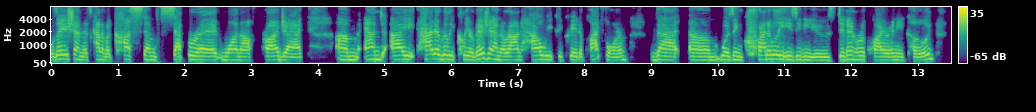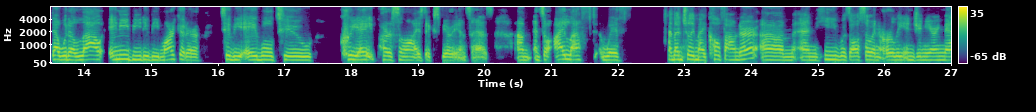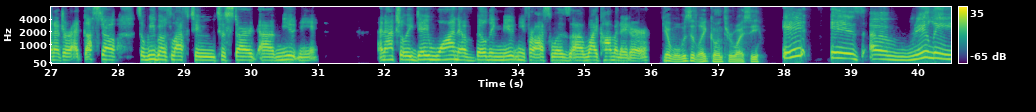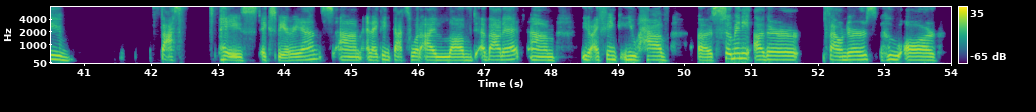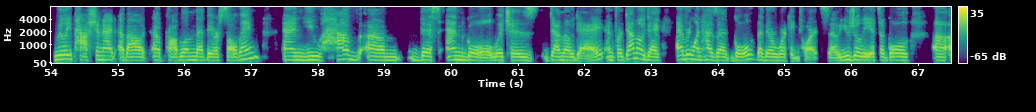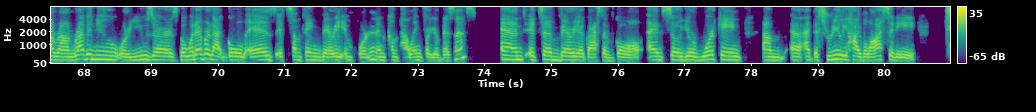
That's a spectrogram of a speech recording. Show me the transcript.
it's kind of a custom, separate, one off project. Um, and I had a really clear vision around how we could create a platform that um, was incredibly easy to use, didn't require any code, that would allow any B2B marketer to be able to create personalized experiences. Um, and so I left with eventually my co-founder um, and he was also an early engineering manager at gusto. So we both left to to start uh, mutiny. And actually day one of building mutiny for us was uh, y combinator. Yeah what was it like going through yc it is a really fast paced experience um, and i think that's what i loved about it. Um, you know i think you have uh, so many other founders who are really passionate about a problem that they are solving and you have um, this end goal which is demo day. And for demo day everyone has a goal that they're working towards. So usually it's a goal uh, around revenue or users but whatever that goal is it's something very important and compelling for your business and it's a very aggressive goal. And so you're working um, at this really high velocity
